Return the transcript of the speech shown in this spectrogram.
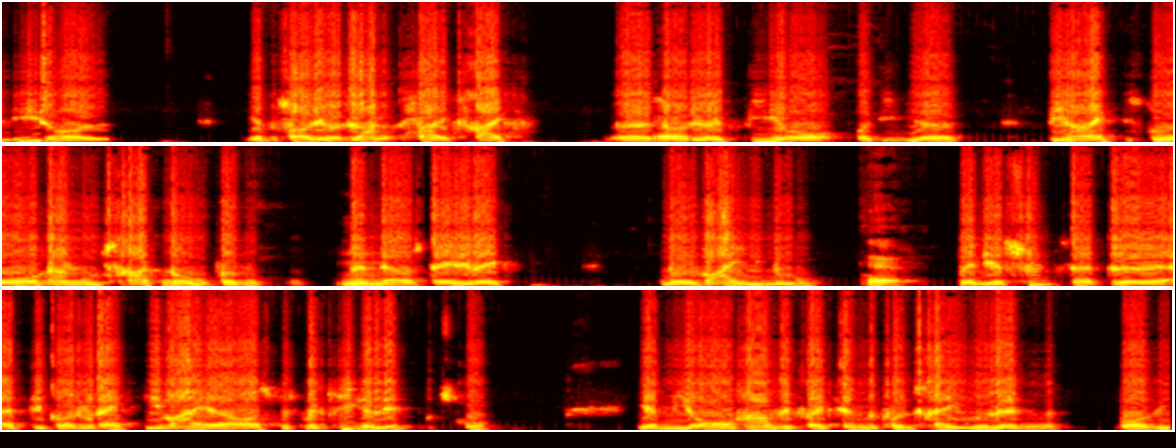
eliteholdet, jamen så er det jo et langt sejt træk. Øh, så Ja. er det jo ikke fire år, fordi øh, vi har rigtig stor overgang u 13 og u 15, mm. men Mm. der er jo stadigvæk noget vej endnu. Ja. Men jeg synes, at, øh, at det går den rigtige vej, og også hvis man kigger lidt på trup, jamen i år har vi for eksempel kun tre udlændinge, hvor vi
